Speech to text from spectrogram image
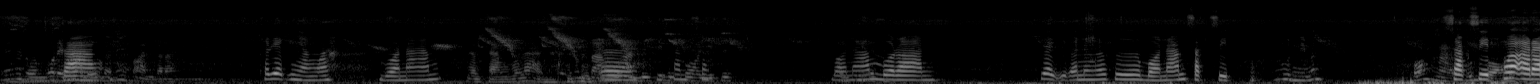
เอ๊ะโดนบ่ได้สร้างโดนแต่ที่บ้านก็ได้เขาเรียกอิหยังวะบ่อน้น้ำจางโบราณเออน้ำตาลโบราณที่เป็นปล่อยอยู่ที่ำบ่อน้ำโบราณเรียกอีกอันหนึงก็คือบ่อน้ำศักดิ์สิทธิ์รุ่นนี้มันของหาศักดิ์สิทธิ์เพราะอะไร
